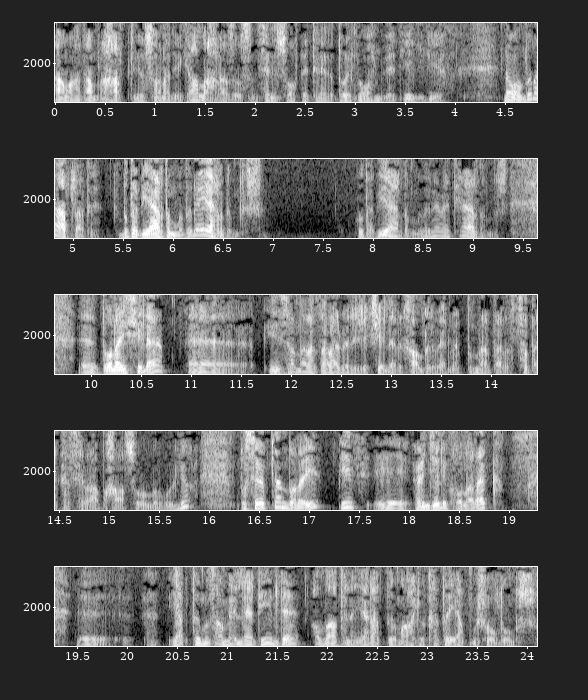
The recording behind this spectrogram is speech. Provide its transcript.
Ama adam rahatlıyor sonra diyor ki Allah razı olsun senin sohbetine de doyma olmuyor diye gidiyor. Ne oldu? Rahatladı. Bu da bir yardım mıdır? E yardımdır. Bu da bir yardım mıdır? Evet yardımdır. E, dolayısıyla e, insanlara zarar verecek şeyleri kaldır vermek. Bunlar da sadaka sevabı hasıl olur buyuruyor. Bu sebepten dolayı biz e, öncelik olarak e, yaptığımız ameller değil de Allah adına yarattığı mahlukata yapmış olduğumuz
